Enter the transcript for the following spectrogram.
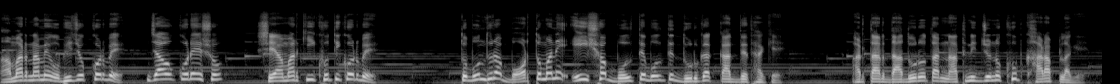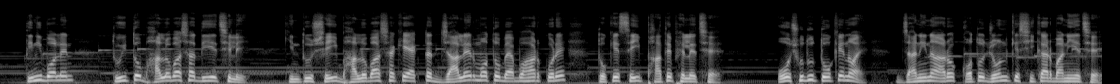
আমার নামে অভিযোগ করবে? যাও করে এসো, সে আমার কি ক্ষতি করবে? তো বন্ধুরা, বর্তমানে এই সব বলতে বলতে দুর্গা কাঁদতে থাকে, আর তার দাদুরও তার নাতনির জন্য খুব খারাপ লাগে। তিনি বলেন, তুই তো ভালোবাসা দিয়েছিলি কিন্তু সেই ভালোবাসাকে একটা জালের মতো ব্যবহার করে তোকে সেই ফাঁতে ফেলেছে। ও শুধু তোকে নয়, জানি না আরও কতজনকে শিকার বানিয়েছে।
